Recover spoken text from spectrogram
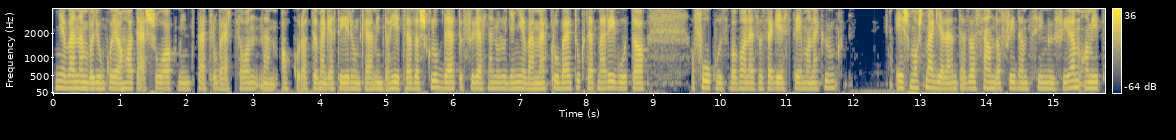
Nyilván nem vagyunk olyan hatásúak, mint Pat Robertson, nem akkora tömeget érünk el, mint a 700-as klub, de ettől függetlenül ugye nyilván megpróbáltuk, tehát már régóta a fókuszban van ez az egész téma nekünk, és most megjelent ez a Sound of Freedom című film, amit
